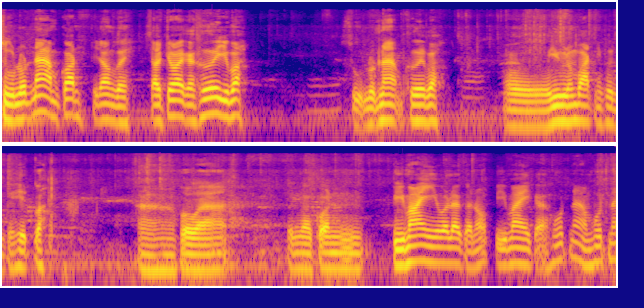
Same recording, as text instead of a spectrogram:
สูตรรดน้ำก่อนพี่น้องเลยสาวจ้อยก็เคยอยู่ปะสูตรรดน้ำเคยปะเอออยู่ลำบัดนี่เพิ่นก็เฮ็ดปะเออเพราะว่าเพิ่นว่าก่อนปีใหม่ว่าแล้วกันเนาะปีใหม่ก็หดน้ำหดใน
